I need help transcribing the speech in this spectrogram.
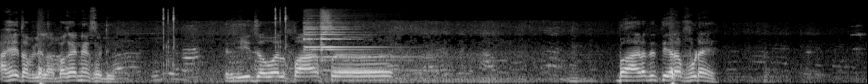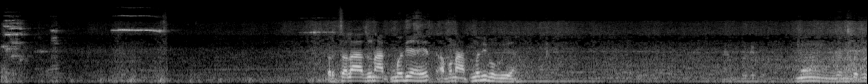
आहेत आपल्याला बघण्यासाठी. तर ही जवळपास बारा ते तेरा फूट आहे. चला अजून आतमध्ये आहेत. आपण आतमध्ये बघूया. गणपती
